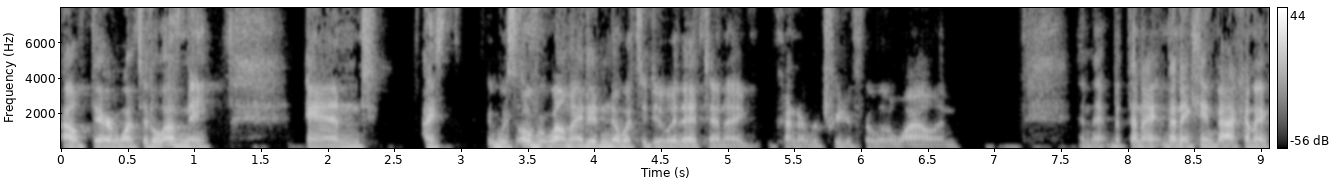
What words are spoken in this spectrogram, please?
out there wanted to love me. And I, it was overwhelming. I didn't know what to do with it. And I kind of retreated for a little while. And, and that, but then I, then I came back and I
